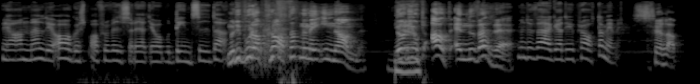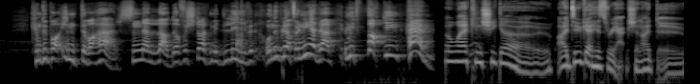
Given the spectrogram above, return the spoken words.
Jag anmälde ju August bara för att visa dig att jag var på din sida. Men du borde ha pratat med mig innan. Nu har du Ja. gjort allt ännu värre. Men du vägrade ju prata med mig. Snälla, kan du bara inte vara här? Snälla, du har förstört mitt liv och nu blir jag förnedrad i mitt fucking hem! But where can she go? I do get his reaction. I do.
